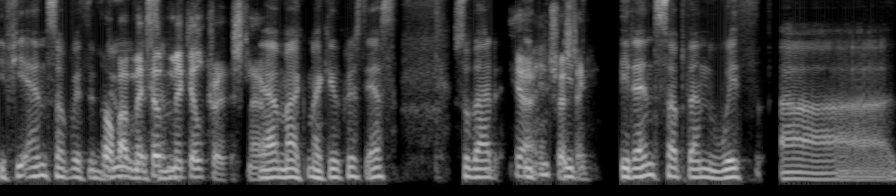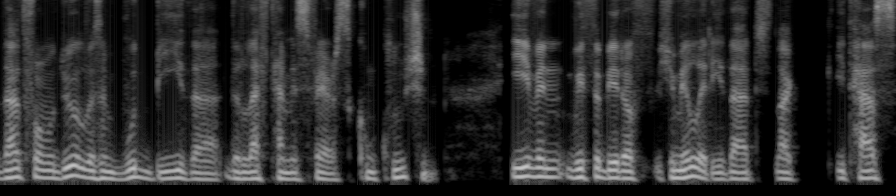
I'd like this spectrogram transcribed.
if he ends up with a oh, dualism, McGilchrist now. Yeah, McGilchrist, yes. So that yeah, it, interesting. It, it, ends up then with uh, that form of dualism would be the the left hemisphere's conclusion, even with a bit of humility that like it has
